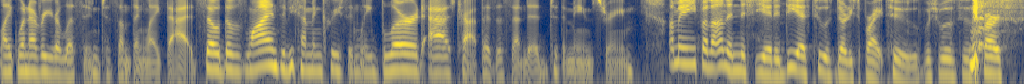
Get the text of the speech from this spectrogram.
Like whenever you're listening to something like that. So those lines have become increasingly blurred as trap has ascended to the mainstream. I mean, for the uninitiated, DS2 is Dirty Sprite 2, which was his first.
